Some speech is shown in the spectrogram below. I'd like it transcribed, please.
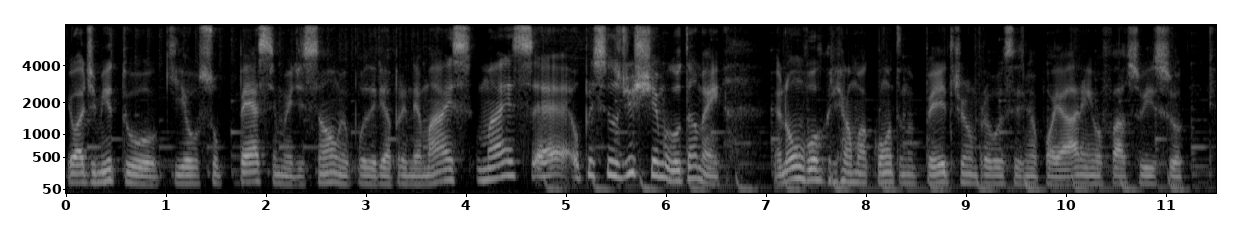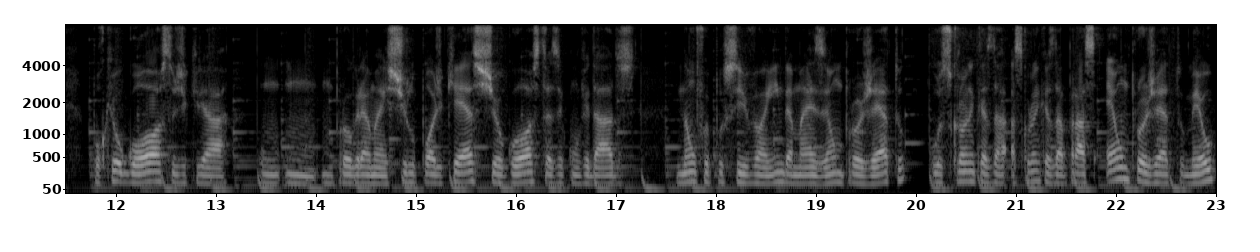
Eu admito que eu sou péssimo em edição, eu poderia aprender mais, mas é, eu preciso de estímulo também. Eu não vou criar uma conta no Patreon para vocês me apoiarem, eu faço isso porque eu gosto de criar um, um, um, programa estilo podcast, eu gosto de trazer convidados não foi possível ainda, mas é um projeto. Os Crônicas da, as Crônicas da Praça é um projeto meu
